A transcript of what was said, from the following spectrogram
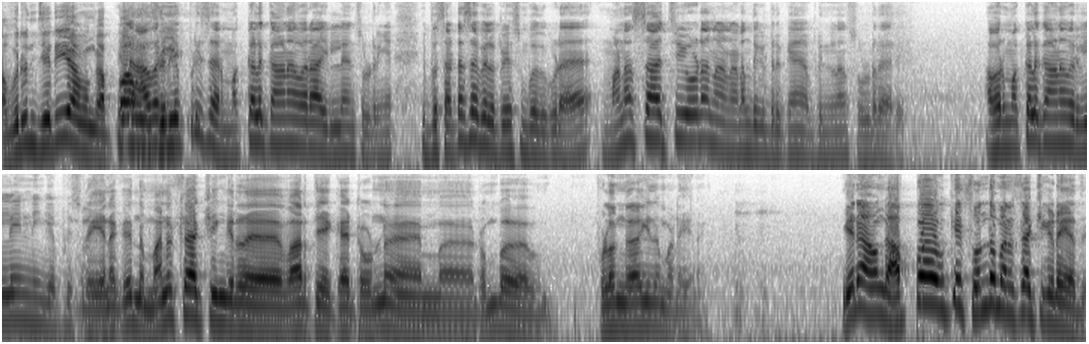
அவரும் சரி அவங்க அப்பா அவர் எப்படி சார் மக்களுக்கானவரா இல்லைன்னு சொல்றீங்க? இப்போ சட்டசபையில் பேசும்போது கூட மனசாட்சியோட நான் நடந்துகிட்டு இருக்கேன் அப்படின்லாம் சொல்றாரு. அவர் மக்களுக்கானவர் இல்லைன்னு நீங்க எப்படி சொல்றீங்க? எனக்கு இந்த மனசாட்சிங்கிற வார்த்தையை கேட்ட உடனே ரொம்ப புலங்காகிதம் அடைகிறேன் ஏன்னா அவங்க அப்பாவுக்கே சொந்த மனசாட்சி கிடையாது.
